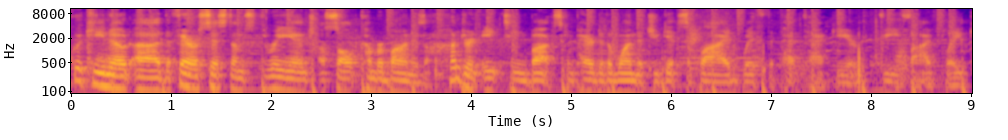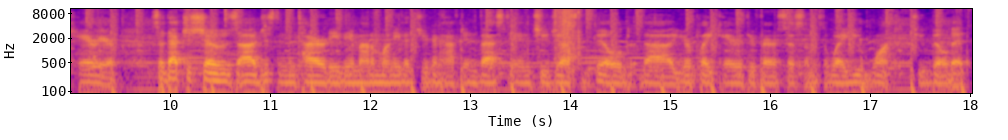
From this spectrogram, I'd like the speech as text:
Quick keynote, uh, the Ferro Systems 3-inch Assault Cummerbund is 118 bucks compared to the one that you get supplied with the Petac Gear V5 plate carrier. So that just shows uh, just in entirety the amount of money that you're going to have to invest in to just build uh, your plate carrier through Ferro Systems the way you want to build it.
